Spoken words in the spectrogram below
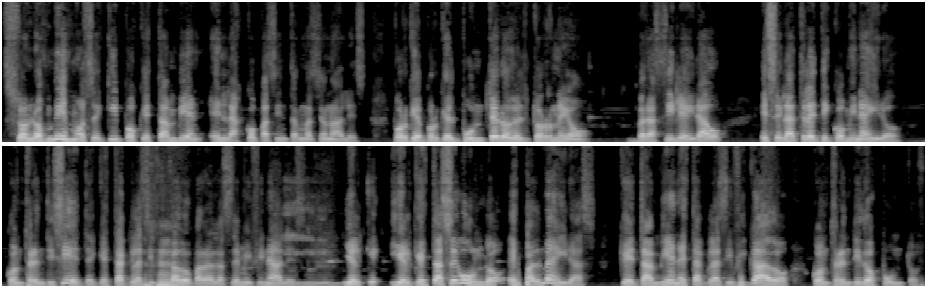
son los mismos equipos que están bien en las copas internacionales. ¿Por qué? Porque el puntero del torneo Brasileirao es el Atlético Mineiro con 37, que está clasificado para las semifinales. Y el, que, y el que está segundo es Palmeiras, que también está clasificado con 32 puntos.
